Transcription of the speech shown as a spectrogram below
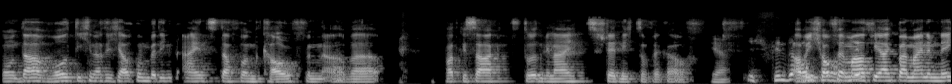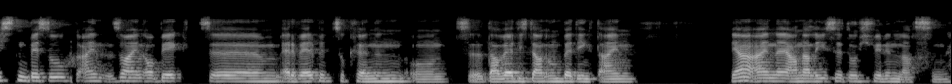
Und da wollte ich natürlich auch unbedingt eins davon kaufen, aber hat gesagt, tut mir leid, steht nicht zum Verkauf. Ja. Ich finde Aber auch ich hoffe mal, vielleicht bei meinem nächsten Besuch ein, so ein Objekt ähm, erwerben zu können. Und äh, da werde ich dann unbedingt ein, ja, eine Analyse durchführen lassen.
